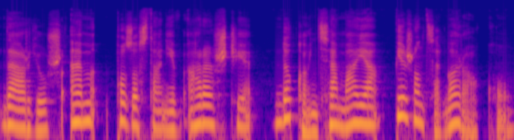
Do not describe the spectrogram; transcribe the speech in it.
Dariusz M. pozostanie w areszcie do końca maja bieżącego roku.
